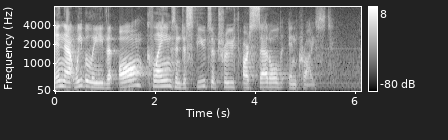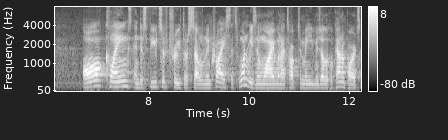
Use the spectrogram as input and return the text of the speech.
in that we believe that all claims and disputes of truth are settled in Christ. All claims and disputes of truth are settled in Christ. That's one reason why, when I talk to my evangelical counterparts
